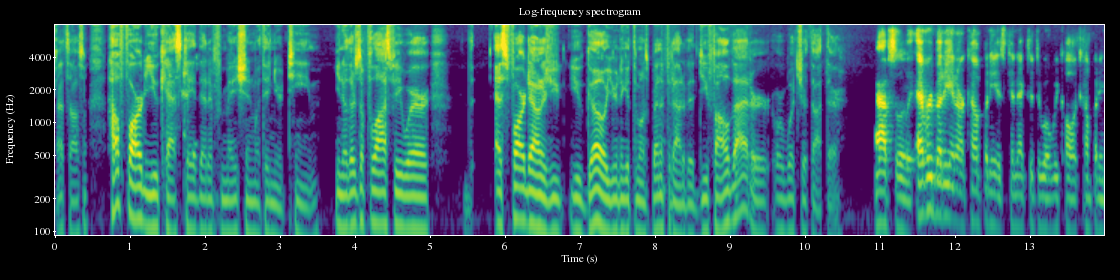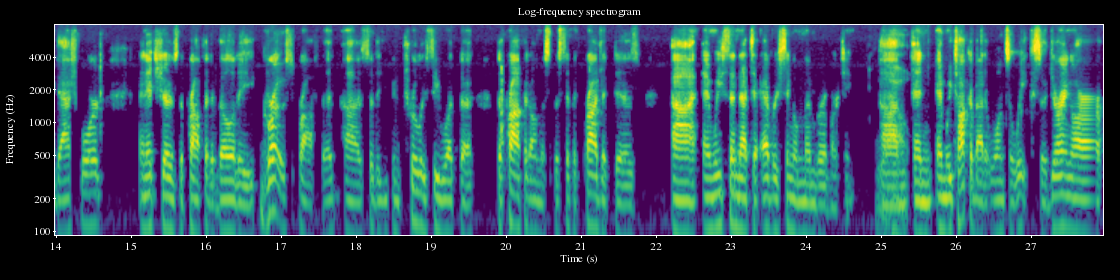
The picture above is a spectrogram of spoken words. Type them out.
That's awesome. How far do you cascade that information within your team? you know, there's a philosophy where as far down as you you go, you're going to get the most benefit out of it. Do you follow that, or or what's your thought there? Absolutely. Everybody in our company is connected to what we call a company dashboard, and it shows the profitability, gross profit, uh, so that you can truly see what the the profit on the specific project is. Uh, and we send that to every single member of our team. Wow. Um, and and we talk about it once a week. So during our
